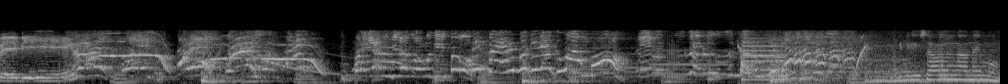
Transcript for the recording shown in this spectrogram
baby. Ay! Ay! Ay! Ay! Ay! Ay! Anong ginagawa mo dito? Ay, pa, ano ba ginagawa mo? Ano Binigay sa akin ng nanay mo.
